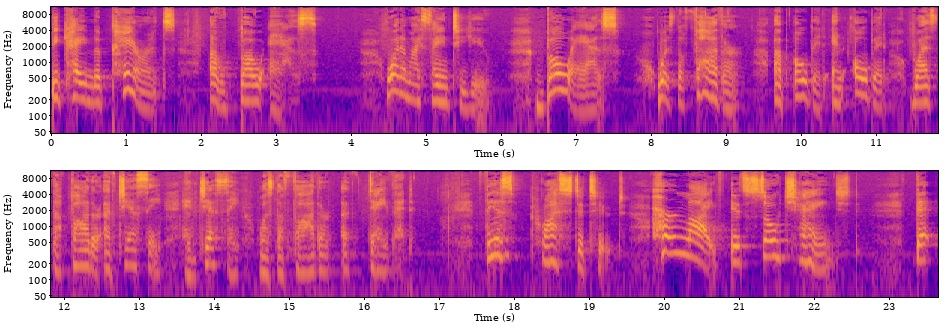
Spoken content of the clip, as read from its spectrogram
became the parents of Boaz. What am I saying to you? Boaz was the father of Obed, and Obed was the father of Jesse, and Jesse was the father of David. This prostitute, her life is so changed that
